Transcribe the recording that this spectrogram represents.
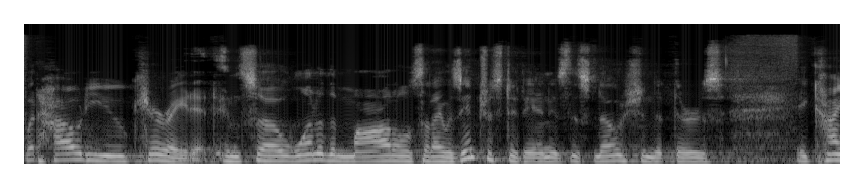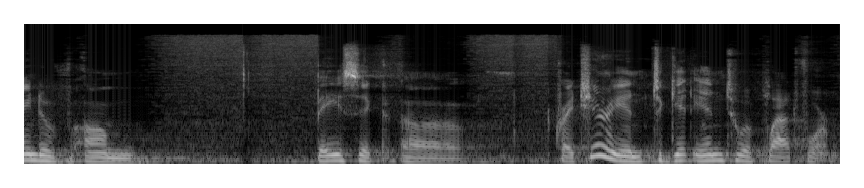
but how do you curate it? And so one of the models that I was interested in is this notion that there's a kind of um, basic uh, criterion to get into a platform,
